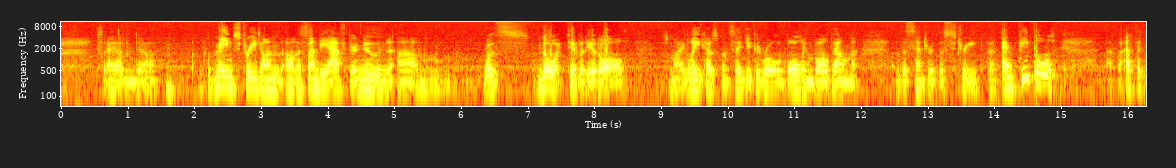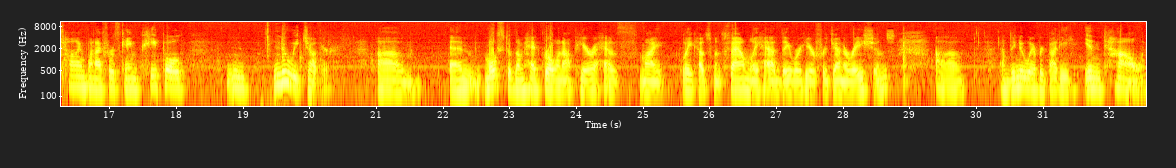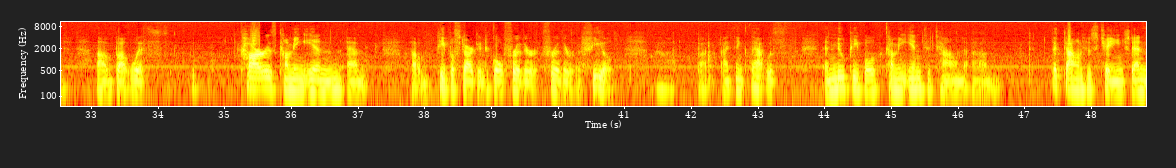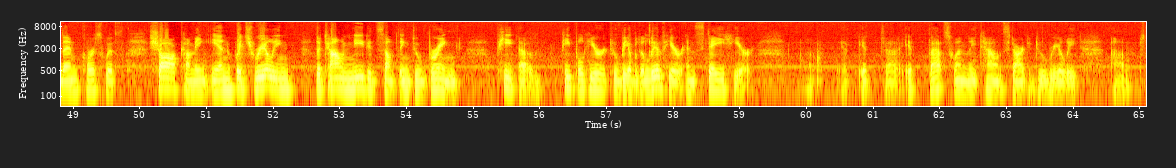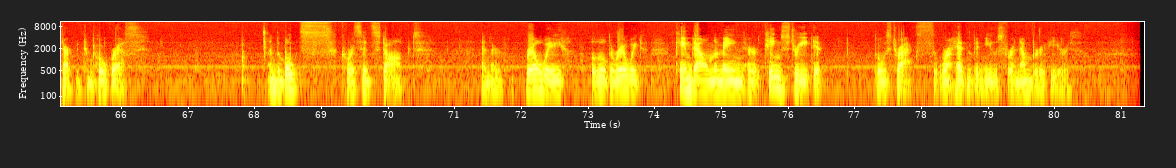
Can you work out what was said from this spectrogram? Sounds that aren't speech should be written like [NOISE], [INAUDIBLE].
And uh, Main Street on on a Sunday afternoon um, was no activity at all. As my late husband said, you could roll a bowling ball down the the center of the street. But and people uh, at the time when I first came, people knew each other, um, and most of them had grown up here, as my late husband's family had. They were here for generations, uh, and they knew everybody in town. Uh, but with cars coming in and um, people started to go further further afield. Uh, but I think that was, and new people coming into town. Um, the town has changed, and then of course with Shaw coming in, which really the town needed something to bring pe- uh, people here to be able to live here and stay here. Uh, it, it, uh, it, that's when the town started to really um, started to progress. And the boats, of course, had stopped. And the railway, although the railway came down the main, or King Street, it, those tracks were, hadn't been used for a number of years.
